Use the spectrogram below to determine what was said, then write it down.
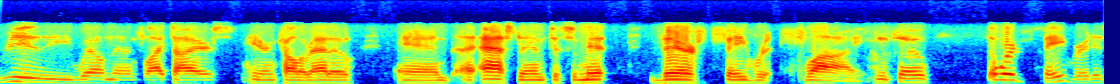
really well-known fly tyers here in Colorado, and I asked them to submit their favorite fly. And so the word favorite is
